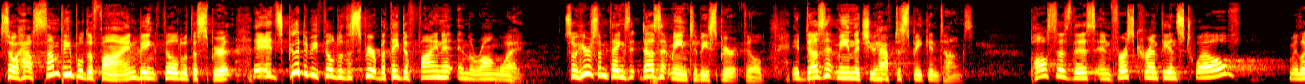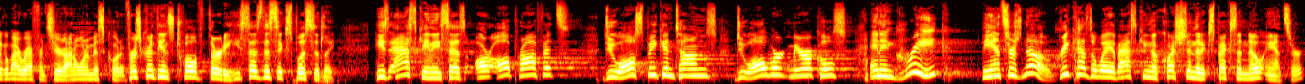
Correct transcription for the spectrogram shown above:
So, how some people define being filled with the Spirit, it's good to be filled with the Spirit, but they define it in the wrong way. So, here's some things it doesn't mean to be Spirit filled it doesn't mean that you have to speak in tongues. Paul says this in 1 Corinthians 12. Let me look at my reference here. I don't want to misquote it. 1 Corinthians 12 30. He says this explicitly. He's asking, he says, Are all prophets? Do all speak in tongues? Do all work miracles? And in Greek, the answer is no. Greek has a way of asking a question that expects a no answer.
